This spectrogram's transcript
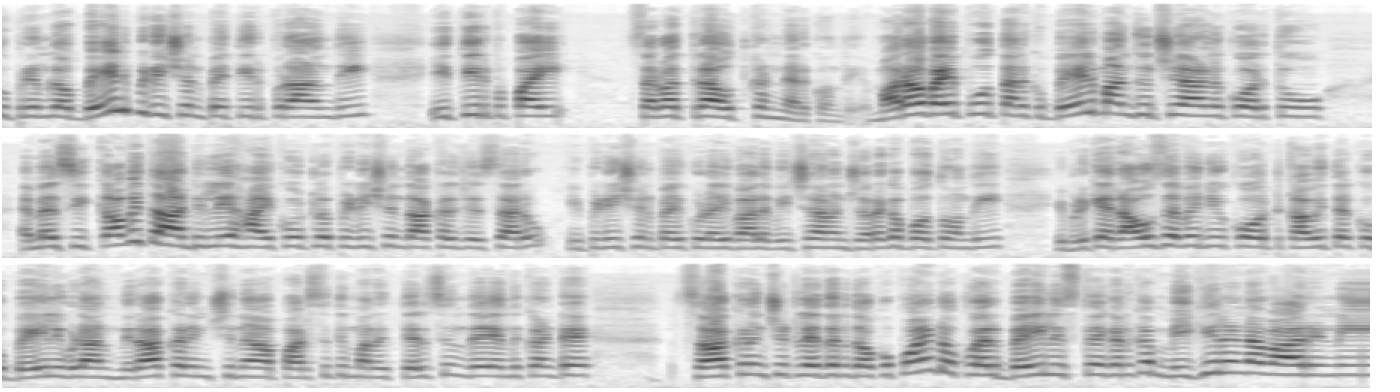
సుప్రీంలో బెయిల్ పిటిషన్పై తీర్పు రానుంది. ఈ తీర్పుపై సర్వత్రా ఉత్కంఠ నెలకొంది. మరోవైపు తనకు బెయిల్ మంజూరు చేయాలని కోరుతూ ఎమ్మెల్సీ కవిత ఢిల్లీ హైకోర్టులో పిటిషన్ దాఖలు చేశారు. ఈ పిటిషన్ పై కూడా ఇవాళ విచారణ జరగబోతోంది. ఇప్పటికే రౌజ్ అవెన్యూ కోర్టు కవితకు బెయిల్ ఇవ్వడానికి నిరాకరించిన పరిస్థితి మనకు తెలిసిందే. ఎందుకంటే సహకరించట్లేదనేది ఒక పాయింట్. ఒకవేళ బెయిల్ ఇస్తే కనుక మిగిలిన వారిని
